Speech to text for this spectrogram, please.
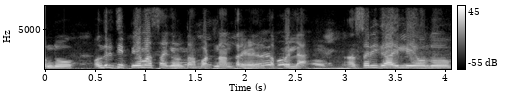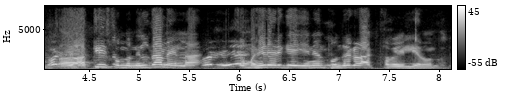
ಒಂದು, ಒಂದ್ ರೀತಿ ಫೇಮಸ್ ಆಗಿರುವಂತಹ ಪಟ್ಟಣ ಅಂತ ಹೇಳಿದ್ರೆ ತಪ್ಪಿಲ್ಲ. ಸರ್, ಈಗ ಇಲ್ಲಿ ಒಂದು ಅಟ್ಲೀಸ್ಟ್ ಒಂದು ನಿಲ್ದಾಣ ಇಲ್ಲ. ಮಹಿಳೆಯರಿಗೆ ಏನೇನು ತೊಂದರೆಗಳಾಗ್ತವೆ ಇಲ್ಲಿ ಅನ್ನುವಂಥದ್ದು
